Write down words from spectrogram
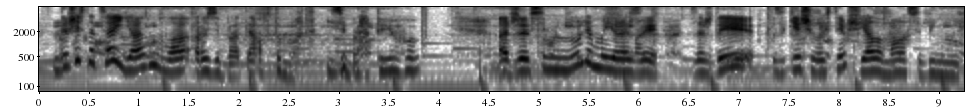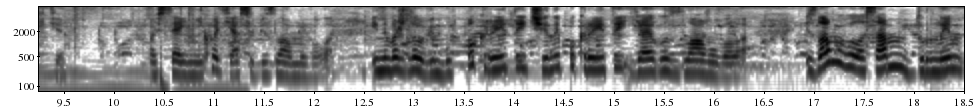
Дивлячись на це, я змогла розібрати автомат і зібрати його. Адже всі минулі мої рази завжди закінчувались тим, що я ламала собі нігті. Ось цей ніготь я собі зламувала. І неважливо, він був покритий чи не покритий, я його зламувала. І зламувала самим дурним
